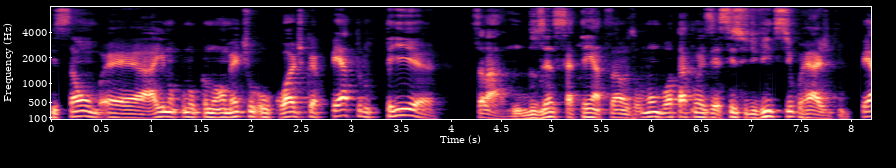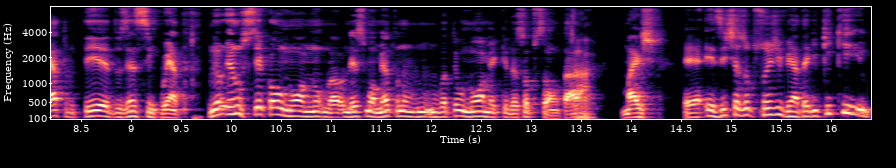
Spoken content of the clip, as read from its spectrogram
Que são, é, aí no, no, normalmente o, o código é Petro T sei lá, 270, vamos botar com um exercício de 25 reais, Petro T 250. Eu, eu não sei qual o nome, nesse momento não, não, vou ter o nome aqui dessa opção, tá? tá. Mas é, existem as opções de venda. E que, que,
